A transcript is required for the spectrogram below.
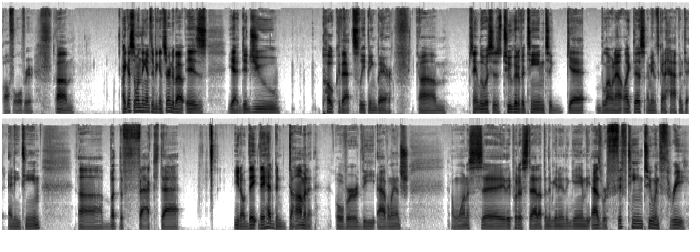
awful over here. Um, I guess the one thing you have to be concerned about is, yeah, did you poke that sleeping bear? Um, St. Louis is too good of a team to get blown out like this. I mean, it's going to happen to any team. Uh, but the fact that, you know, they, they had been dominant over the Avalanche I want to say they put a stat up in the beginning of the game. The Avs were 15 2 and 3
